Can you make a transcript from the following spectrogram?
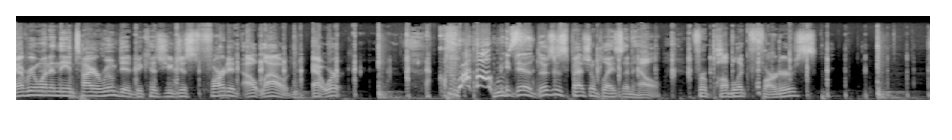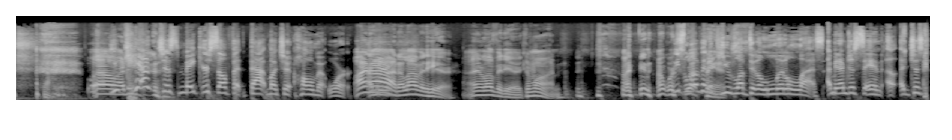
Everyone in the entire room did because you just farted out loud at work. Gross. I mean, dude, there's a special place in hell for public farters. Well, you I didn't- can't just make yourself at that much at home at work. Why I mean, not? I love it here. I love it here. Come on. I mean, I wear We'd love it if you loved it a little less. I mean, I'm just saying, uh, just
